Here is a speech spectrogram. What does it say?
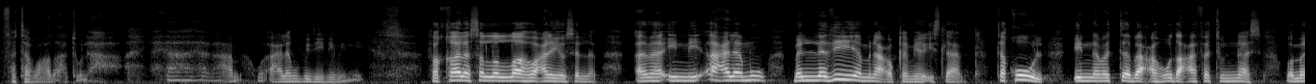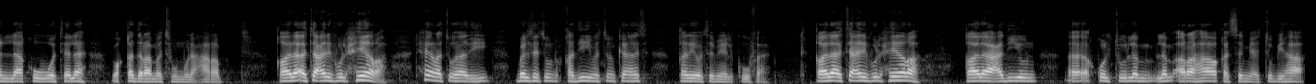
فتواضعت لها. يا نعم أعلم بديني مني. فقال صلى الله عليه وسلم أما إني أعلم ما الذي يمنعك من الإسلام؟ تقول إنما اتبعه ضعفة الناس ومن لا قوة له وقد رمتهم العرب. قال أتعرف الحيرة؟ الحيرة هذه بلدة قديمة كانت قريبة من الكوفة. قال أتعرف الحيرة؟ قال عدي آه، قلت لم لم أرها وقد سمعت بها.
